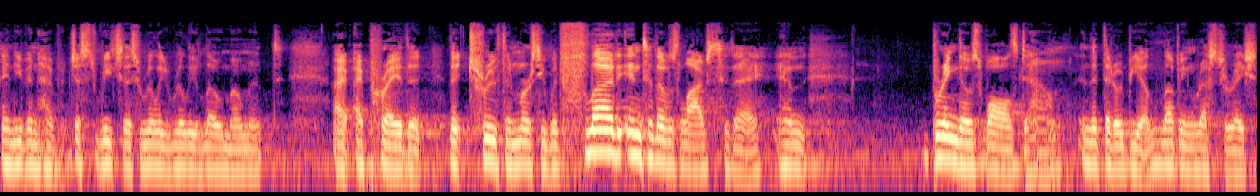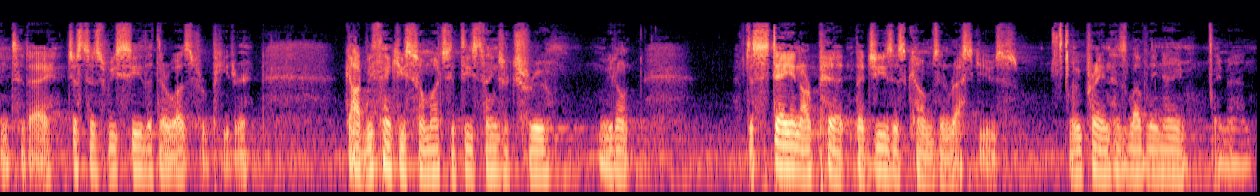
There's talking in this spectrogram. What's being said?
and even have just reached this really, really low moment. I, I pray that, that truth and mercy would flood into those lives today, and bring those walls down and that there would be a loving restoration today, just as we see that there was for Peter. God, we thank you so much that these things are true. We don't have to stay in our pit, but Jesus comes and rescues. And we pray in his lovely name. Amen.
